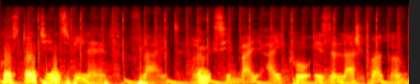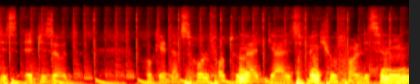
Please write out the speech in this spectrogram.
Konstantin Zvilev, Flight, remixed by Aiko, is the last track of this episode. Okay, that's all for tonight, guys. Thank you for listening.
